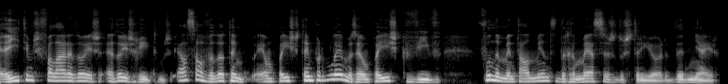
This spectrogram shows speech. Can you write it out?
aí temos que falar a dois, a dois ritmos. El Salvador tem, é um país que tem problemas, é um país que vive fundamentalmente de remessas do exterior, de dinheiro,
